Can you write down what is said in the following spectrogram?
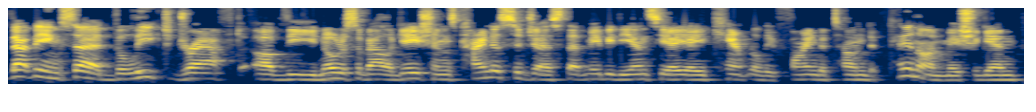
that being said, the leaked draft of the notice of allegations kind of suggests that maybe the NCAA can't really find a ton to pin on Michigan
